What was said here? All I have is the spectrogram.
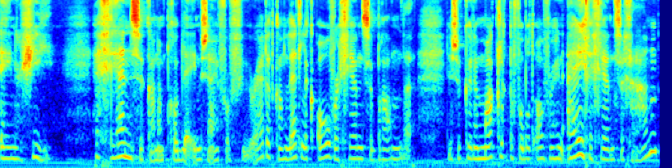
energie. Grenzen kan een probleem zijn voor vuur. Dat kan letterlijk over grenzen branden. Dus ze kunnen makkelijk bijvoorbeeld over hun eigen grenzen gaan,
